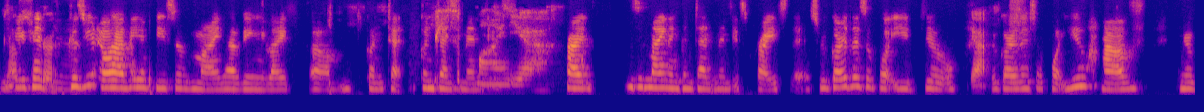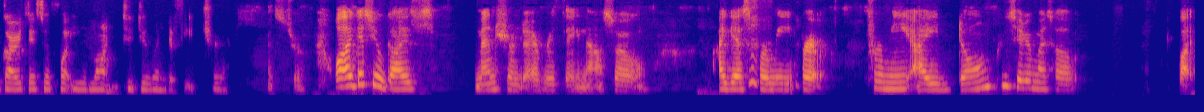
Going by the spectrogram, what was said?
That's you can because you know having a peace of mind having like um content Peace contentment mind. Yeah. pri- peace of mind and contentment is priceless regardless of what you do Yeah. regardless of what you have and regardless of what you want to do in the future That's true. Well, I guess you guys mentioned everything now. So, I guess for me, for for me, I don't consider myself like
